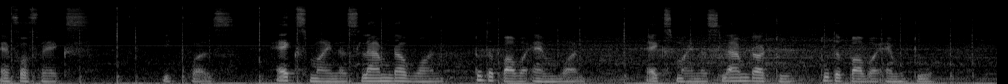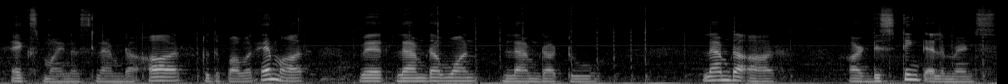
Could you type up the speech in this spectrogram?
f of x equals x minus lambda 1 to the power m1 x minus lambda 2 to the power m2 x minus lambda r to the power mr where lambda 1 lambda 2 lambda r are distinct elements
